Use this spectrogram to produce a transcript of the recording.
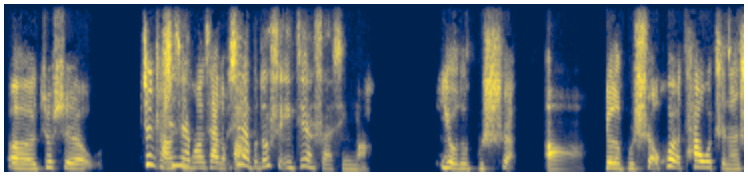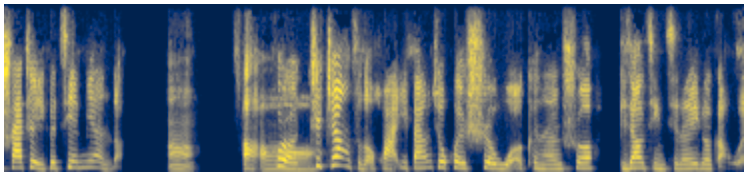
呃，就是正常情况下的话，现在不都是一键刷新吗？有的不是哦，有的不是，或者他我只能刷这一个界面的。嗯，啊，或者这这样子的话，一般就会是我可能说。比较紧急的一个岗位，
